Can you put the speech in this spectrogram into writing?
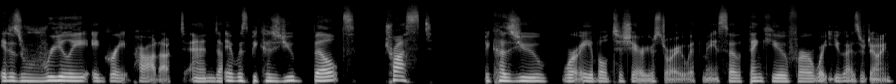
It is really a great product. And it was because you built trust because you were able to share your story with me. So thank you for what you guys are doing.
